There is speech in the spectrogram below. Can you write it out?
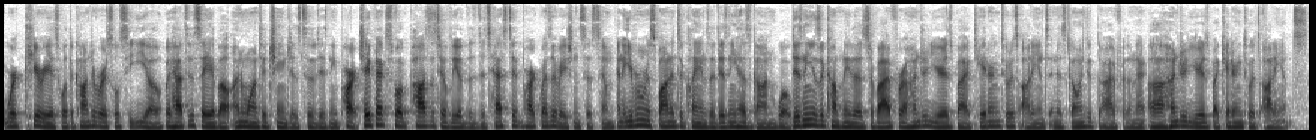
were curious what the controversial CEO would have to say about unwanted changes to the Disney park. Chapek spoke positively of the detested park reservation system and even responded to claims that Disney has gone woke. Disney is a company that has survived for 100 years by catering to its audience and is going to thrive for the next uh, 100 years by catering to its audience.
